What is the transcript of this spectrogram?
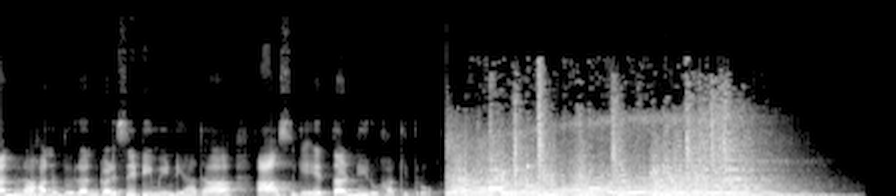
ಒಂದೂರ ಹನ್ನೊಂದು ರನ್ ಗಳಿಸಿ ಟೀಂ ಇಂಡಿಯಾದ ಆಸೆಗೆ ತಣ್ಣೀರು ಹಾಕಿದರು.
